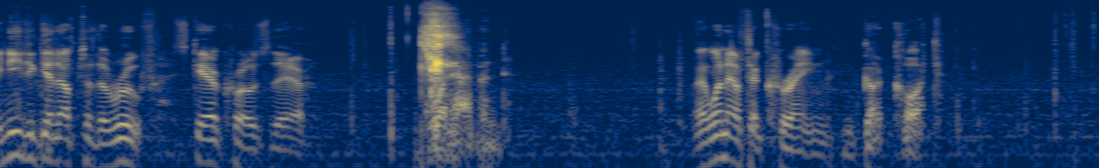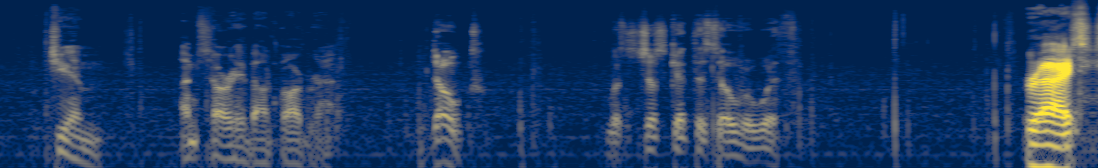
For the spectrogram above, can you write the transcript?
We need to get up to the roof. Scarecrow's there. What happened? I went after Crane and got caught. Jim, I'm sorry about Barbara. Don't. Let's just get this over with. Right.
